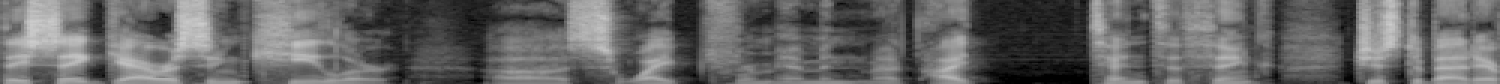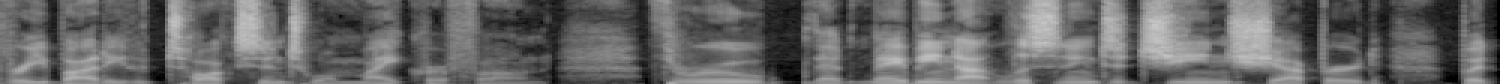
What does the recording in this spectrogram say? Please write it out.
they say Garrison Keillor uh, swiped from him. And I tend to think just about everybody who talks into a microphone through that maybe not listening to Jean Shepherd, but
